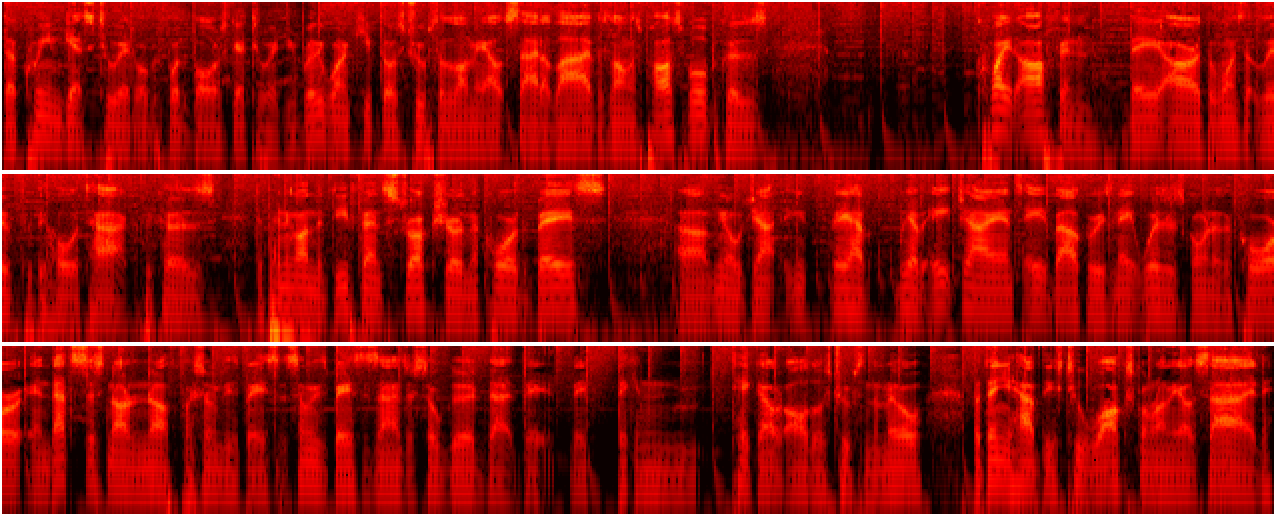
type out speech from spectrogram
the queen gets to it or before the bowlers get to it. You really want to keep those troops along the outside alive as long as possible because quite often they are the ones that live through the whole attack because depending on the defense structure and the core of the base um, you know, they have we have eight giants, eight Valkyries, and eight wizards going to the core, and that's just not enough for some of these bases. Some of these base designs are so good that they they they can take out all those troops in the middle. But then you have these two walks going on the outside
